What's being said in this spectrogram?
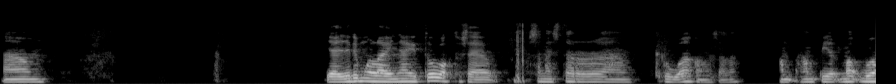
Um, ya jadi mulainya itu waktu saya semester uh, kedua kalau nggak salah. Ham- hampir dua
